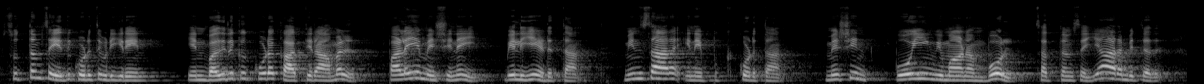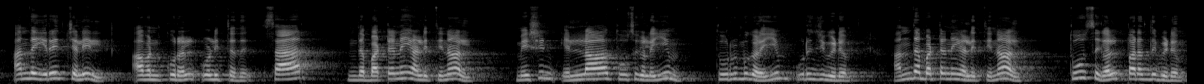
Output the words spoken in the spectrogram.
சுத்தம் செய்து கொடுத்து விடுகிறேன். என் பதிலுக்கு கூட காத்திராமல் பழைய மெஷினை வெளியே எடுத்தான். மின்சார இணைப்புக்கு கொடுத்தான். மெஷின் போயிங் விமானம் போல் சத்தம் செய்ய ஆரம்பித்தது. அந்த இரைச்சலில் அவன் குரல் ஒலித்தது. சார் இந்த பட்டனை அழுத்தினால் மெஷின் எல்லா தூசுகளையும் துரும்புகளையும் உறிஞ்சிவிடும். அந்த பட்டனை அழுத்தினால் தூசுகள் பறந்துவிடும்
